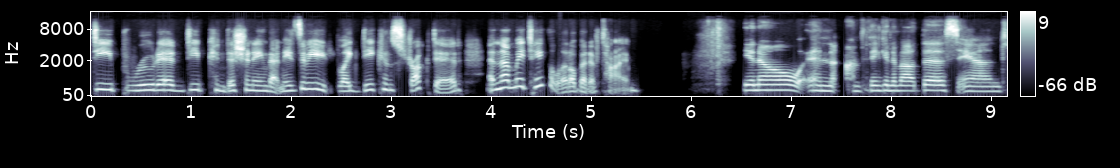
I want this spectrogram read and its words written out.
deep rooted, deep conditioning that needs to be like deconstructed. And that may take a little bit of time. You know, and I'm thinking about this and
